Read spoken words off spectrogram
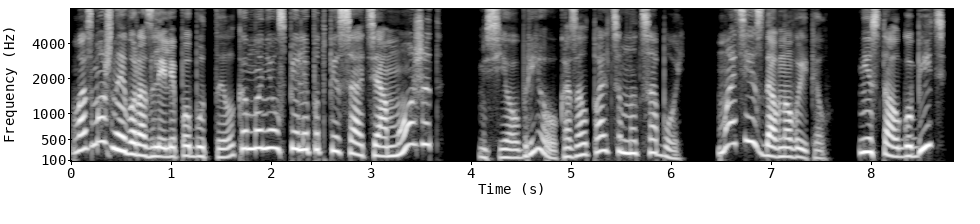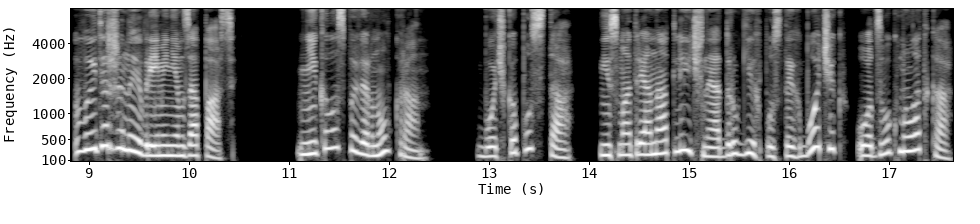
Возможно, его разлили по бутылкам, но не успели подписать, а может... Месье Обрио указал пальцем над собой. Матис давно выпил. Не стал губить выдержанные временем запасы. Николас повернул кран. Бочка пуста, несмотря на отличный от других пустых бочек отзвук молотка.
